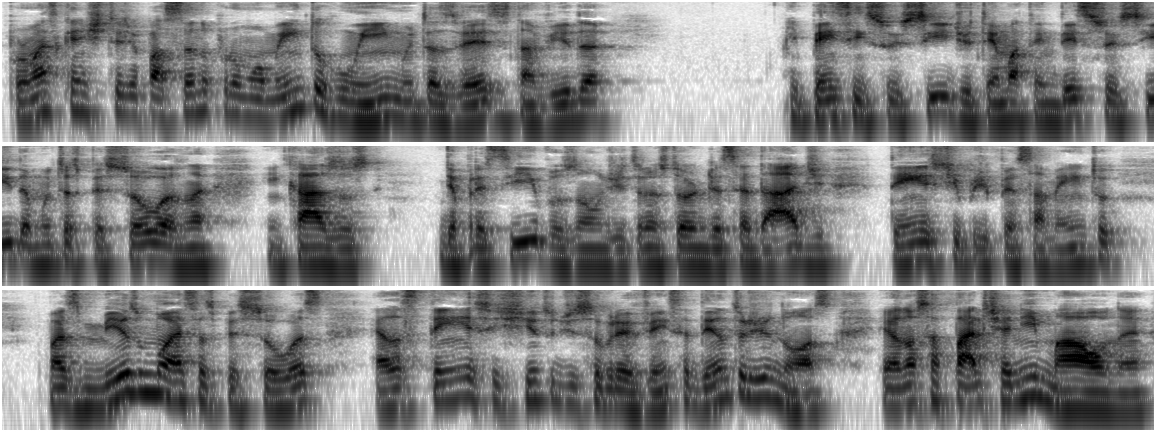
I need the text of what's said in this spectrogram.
Por mais que a gente esteja passando por um momento ruim, muitas vezes na vida, e pense em suicídio, tem uma tendência suicida, muitas pessoas, né, em casos depressivos, onde transtorno de ansiedade, tem esse tipo de pensamento. Mas mesmo essas pessoas, elas têm esse instinto de sobrevivência dentro de nós. É a nossa parte animal, né?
